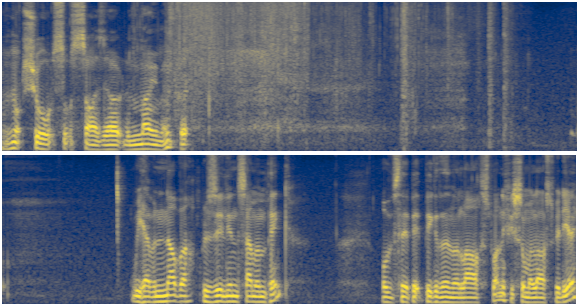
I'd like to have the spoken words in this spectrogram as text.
I'm not sure what sort of size they are at the moment, but we have another Brazilian salmon pink. Obviously a bit bigger than the last one if you saw my last video.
